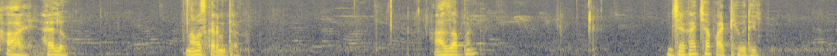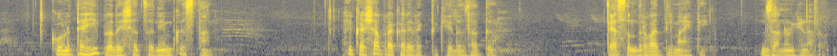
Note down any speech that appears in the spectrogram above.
हाय हॅलो नमस्कार मित्रांनो. आज आपण जगाच्या पाठीवरील कोणत्याही प्रदेशाचं नेमकं स्थान हे कशा प्रकारे व्यक्त केलं जातं त्या संदर्भातील माहिती जाणून घेणार आहोत.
